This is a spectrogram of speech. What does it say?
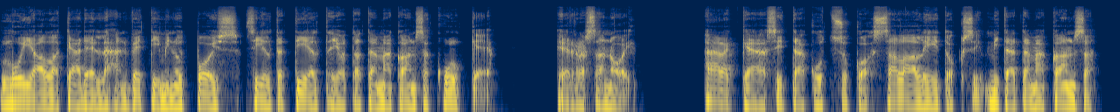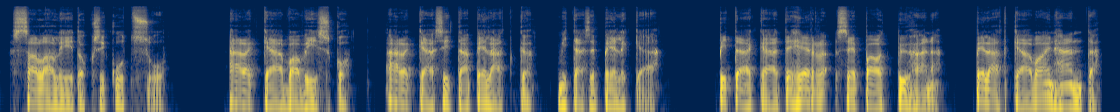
Lujalla kädellä hän veti minut pois siltä tieltä, jota tämä kansa kulkee. Herra sanoi, älkää sitä kutsuko salaliitoksi, mitä tämä kansa salaliitoksi kutsuu. Älkää vavisko, älkää sitä pelätkö, mitä se pelkää. Pitäkää te Herra sepaot pyhänä, pelätkää vain häntä,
